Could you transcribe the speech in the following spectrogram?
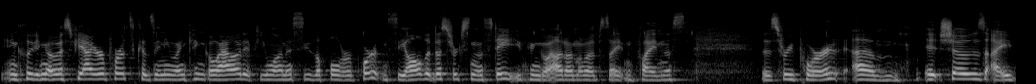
including OSPI reports because anyone can go out if you want to see the full report and see all the districts in the state. You can go out on the website and find this this report. Um, it shows I,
